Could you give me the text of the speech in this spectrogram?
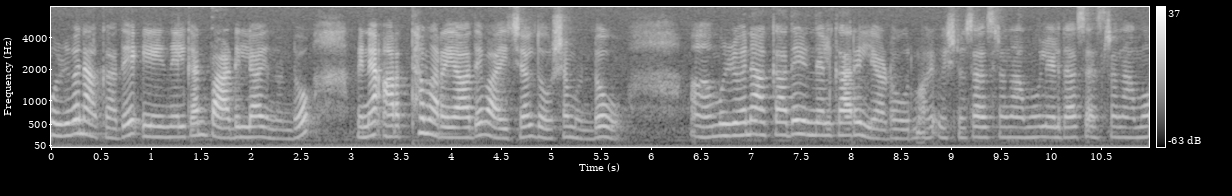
മുഴുവനാക്കാതെ എഴുന്നേൽക്കാൻ പാടില്ല എന്നുണ്ടോ? പിന്നെ അർത്ഥമറിയാതെ വായിച്ചാൽ ദോഷമുണ്ടോ? മുഴുവനാക്കാതെ എഴുന്നേൽക്കാറില്ല കേട്ടോ വിഷ്ണു സഹസ്രനാമോ ലളിതാ സഹസ്രനാമോ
